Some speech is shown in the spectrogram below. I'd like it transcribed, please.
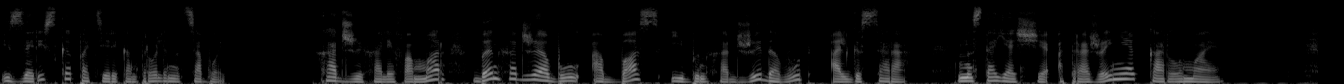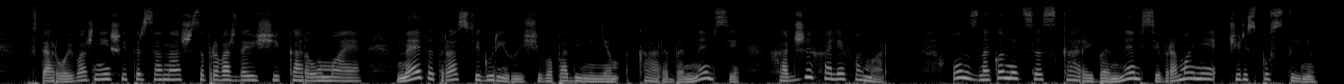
из-за риска потери контроля над собой. Хаджи Халеф Аммар бен Хаджи Абул Аббас ибн Хаджи Давуд Аль-Гассара. Настоящее отражение Карла Мая. Второй важнейший персонаж, сопровождающий Карла Мая, на этот раз фигурирующего под именем Кары Бен Немси, Хаджи Халеф Амар. Он знакомится с Карой Бен Немси в романе «Через пустыню»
